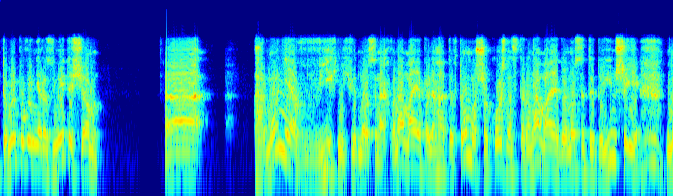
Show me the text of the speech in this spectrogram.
то ми повинні розуміти, що. Гармонія в їхніх відносинах вона має полягати в тому, що кожна сторона має доносити до іншої ну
